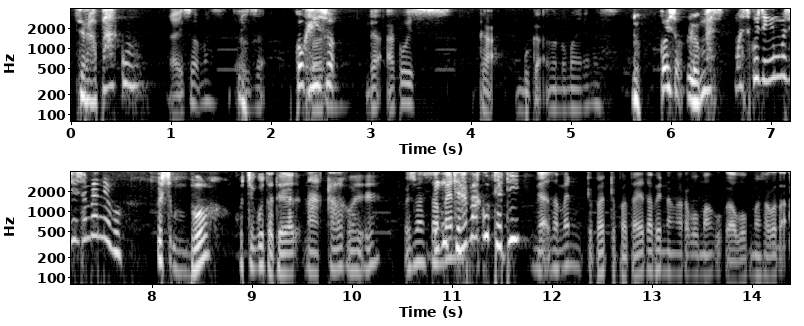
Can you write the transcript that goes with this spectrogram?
Jerapahku. gak iso mas gak iso Kok gak iso? Enggak, aku wis gak buka ngono mana mas Loh, kok iso? Loh, Mas, Mas kucingnya masih sampean ya, Bu? Wis embuh, kucingku tadi nakal kok ya. wis mas Iki sampean jerapahku dadi. Enggak sampean debat-debat aja tapi nang ngarep omahku gak apa mas aku tak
